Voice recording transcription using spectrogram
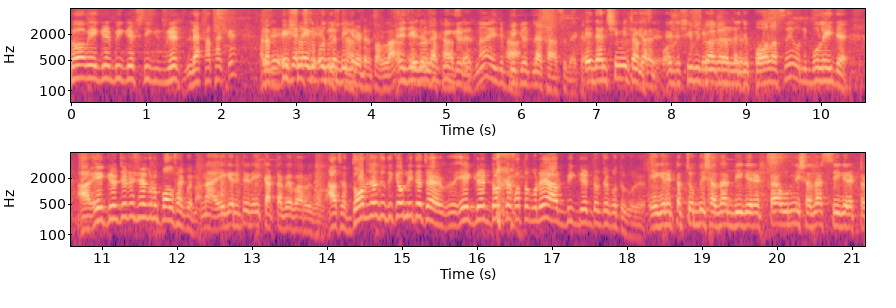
সব A grade B grade C grade লেখা থাকে। আর এই গ্রেড যেটা সেটা কোনো পল থাকবে না। না এ গ্রেডের এই কাঠটা ব্যবহার হইবে না। আচ্ছা দরজা যদি কেউ নিতে চায় এ গ্রেড দরজা কত করে আর বি গ্রেড দরজা কত করে? এ গ্রেডটা চব্বিশ হাজার বি গ্রেডটা উনিশ হাজার সি গ্রেডটা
